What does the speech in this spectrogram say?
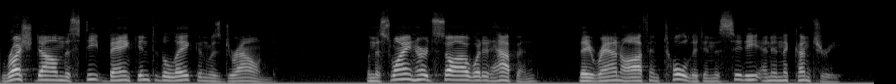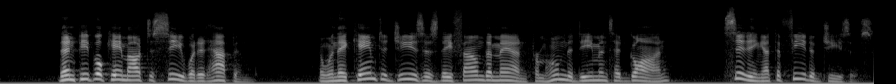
rushed down the steep bank into the lake and was drowned. When the swineherd saw what had happened, they ran off and told it in the city and in the country. Then people came out to see what had happened. And when they came to Jesus, they found the man from whom the demons had gone sitting at the feet of Jesus,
